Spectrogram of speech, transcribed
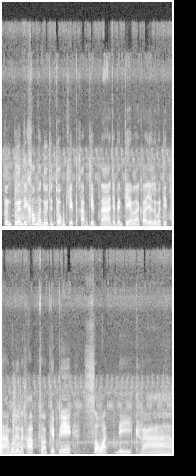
เพื่อนๆที่เข้ามาดูจนจบคลิปนะครับ คลิปหน้าจะเป็นเกมอะไรก็อย่าลืมมาติดตามกันด้วยนะครับสำหรับคลิปนี้ สวัสดีครับ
